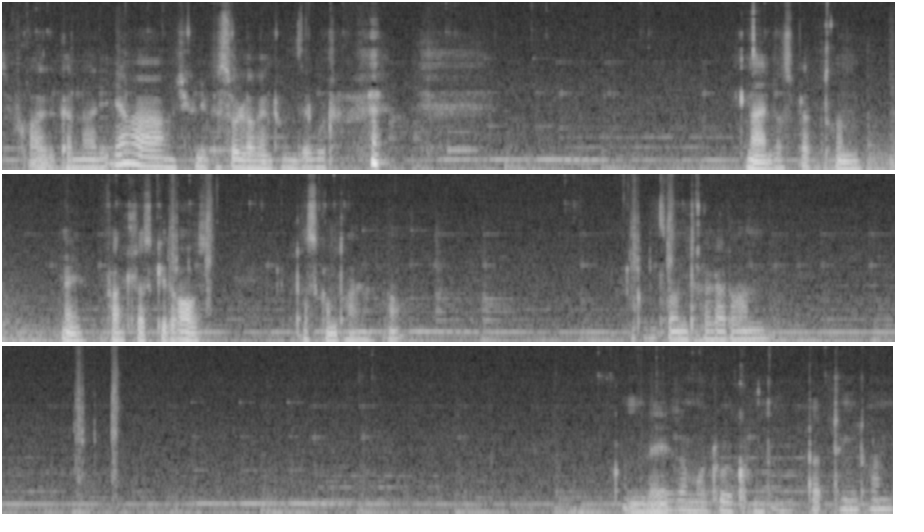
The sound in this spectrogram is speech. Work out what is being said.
Die Frage kann da die... Ja, ich kann die Pistole da rein tun, sehr gut. Nein, das bleibt drin. Nee, falsch, das geht raus. Das kommt rein. Ja. Kommt so ein Teil da dran. Ein Lasermodul, kommt dann das Ding dran.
